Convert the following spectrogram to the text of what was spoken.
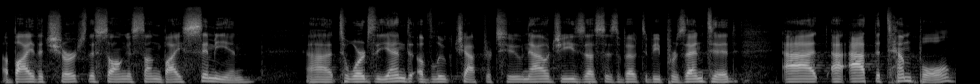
uh, by the church. This song is sung by Simeon uh, towards the end of Luke chapter 2. Now Jesus is about to be presented at, at the temple,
